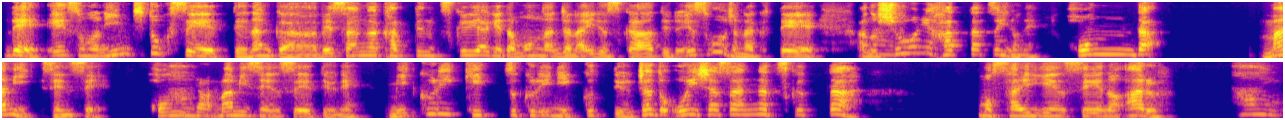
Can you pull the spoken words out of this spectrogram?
で、え、その認知特性ってなんか安倍さんが勝手に作り上げたもんなんじゃないですかって言うと、え、そうじゃなくて、あの、はい小児発達医のね、本田真美先生、本田真美先生っていうね、みくりキッズクリニックっていう、ちゃんとお医者さんが作った、もう再現性のある、はい。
